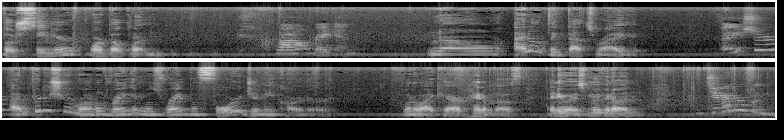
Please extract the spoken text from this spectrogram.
Bush Senior or Bill Clinton? Ronald Reagan. No, I don't think that's right. Are you sure? I'm pretty sure Ronald Reagan was right before Jimmy Carter. What do I care? Hate them both. Anyways, moving on. Do you remember when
